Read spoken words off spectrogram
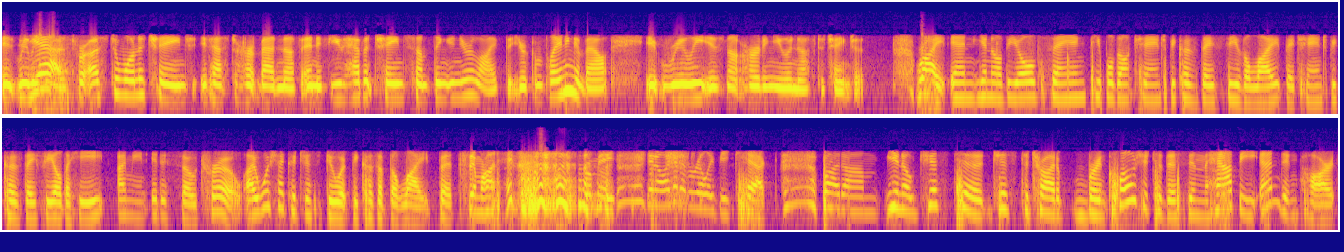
It really yes. does. For us to want to change, it has to hurt bad enough. And if you haven't changed something in your life that you're complaining about, it really is not hurting you enough to change it. Right, and you know the old saying, people don't change because they see the light, they change because they feel the heat. I mean, it is so true. I wish I could just do it because of the light, but it's for me. You know, I got to really be kicked. But um, you know, just to just to try to bring closure to this in the happy ending part,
